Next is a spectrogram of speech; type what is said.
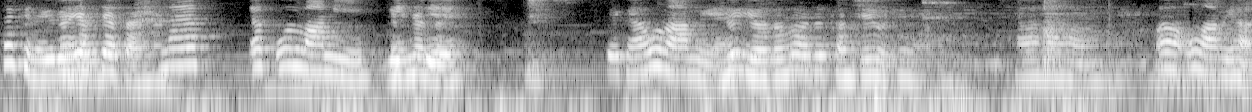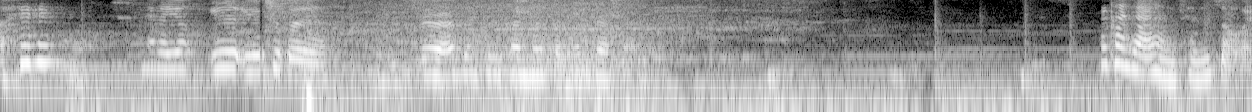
那可能有点那要下载吗？那要要问妈咪连接。对，给他问妈咪。如果有的话，就传给我就好。好好好，问问妈咪好了。嘿 嘿，那个用 You YouTube 的，对啊，就是看他怎么下载。那看起来很成熟哎，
